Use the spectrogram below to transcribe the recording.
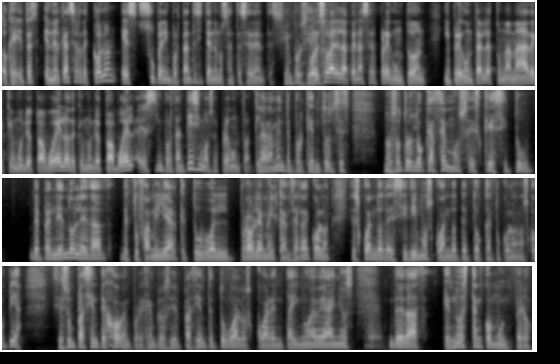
Ok, entonces en el cáncer de colon es súper importante si tenemos antecedentes. 100%. Por eso vale la pena ser preguntón y preguntarle a tu mamá de qué murió tu abuelo, de qué murió tu abuela. Es importantísimo ser preguntón. Claramente, porque entonces nosotros lo que hacemos es que si tú dependiendo la edad de tu familiar que tuvo el problema, el cáncer de colon, es cuando decidimos cuándo te toca tu colonoscopia. Si es un paciente joven, por ejemplo, si el paciente tuvo a los 49 años de edad, que no es tan común, pero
